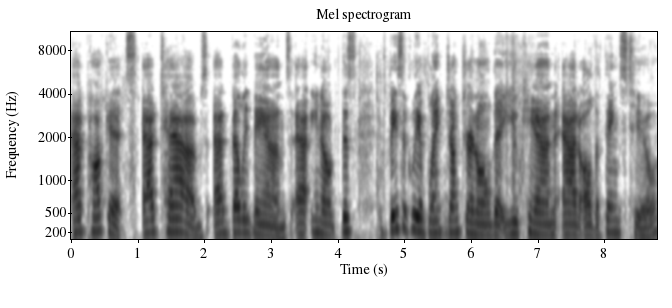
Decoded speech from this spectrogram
add pockets, add tabs, add belly bands, add, you know, this, it's basically a blank junk journal that you can add all the things to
